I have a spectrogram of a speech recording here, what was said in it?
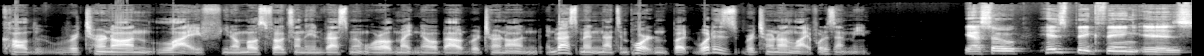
called return on life. You know, most folks on the investment world might know about return on investment, and that's important. But what is return on life? What does that mean? Yeah, so his big thing is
